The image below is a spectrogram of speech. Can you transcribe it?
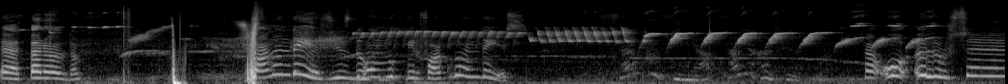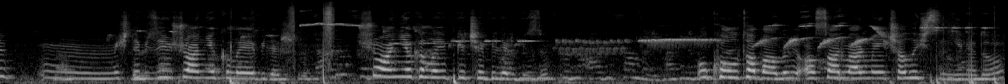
Evet ben öldüm. Şu an öndeyiz. Yüzde onluk bir farklı öndeyiz. Ha, o ölürse hmm, işte bizi şu an yakalayabilir. Şu an yakalayıp geçebilir bizi. O kolta bağlı bir hasar vermeye çalışsın yine de o.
